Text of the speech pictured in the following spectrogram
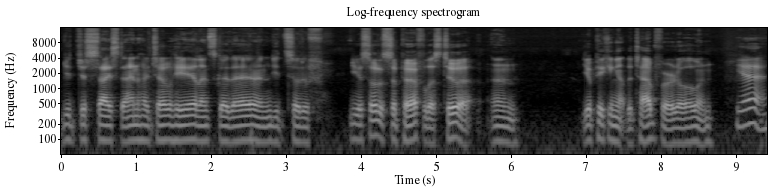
you'd just say, stay in a hotel here, let's go there, and you'd sort of you're sort of superfluous to it, and you're picking up the tab for it all, and Yeah.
